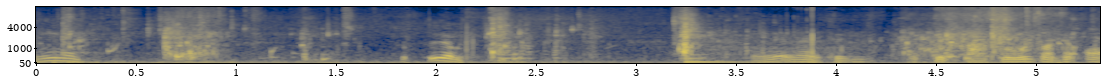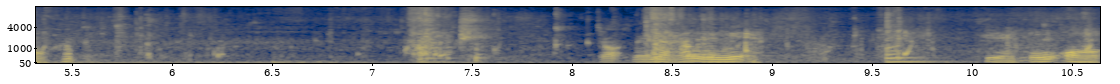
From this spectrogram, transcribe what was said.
นี่นะเอื้อมตรงนี้อะไรถึงจะปิดปากรูก่อนจะออกครับ เจาะในน้ำอย่างนี้ เสียงปูออก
